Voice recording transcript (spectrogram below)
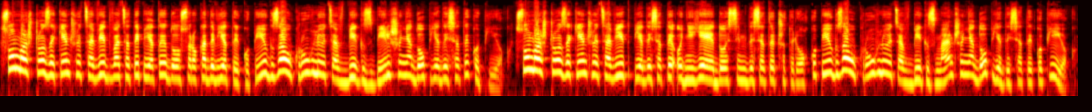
Сума, що закінчується від 25 до 49 копійок, заокруглюється в бік збільшення до 50 копійок. Сума, що закінчується від 51 до 74 копійок, заокруглюється в бік зменшення до 50 копійок.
